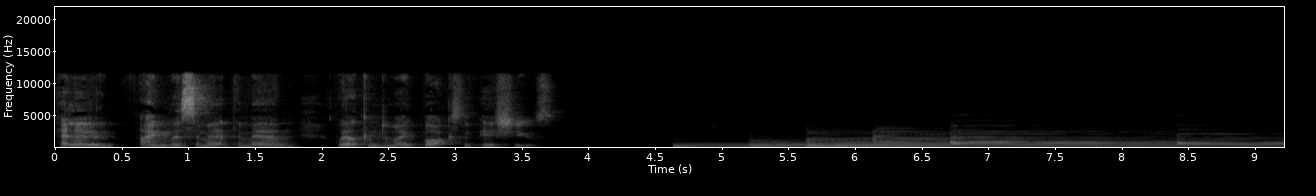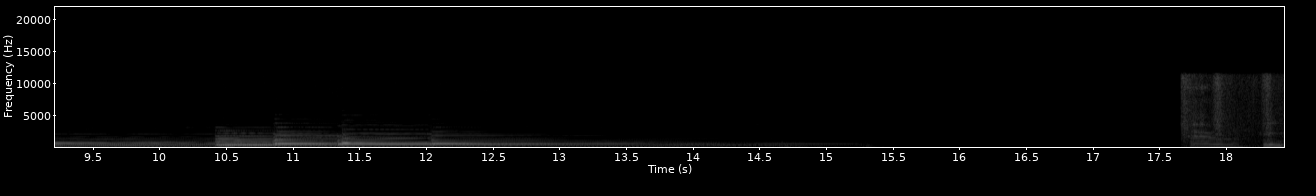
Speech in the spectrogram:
Hello, I'm Miss Samantha Mann. Welcome to my box of issues. Um, oh,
